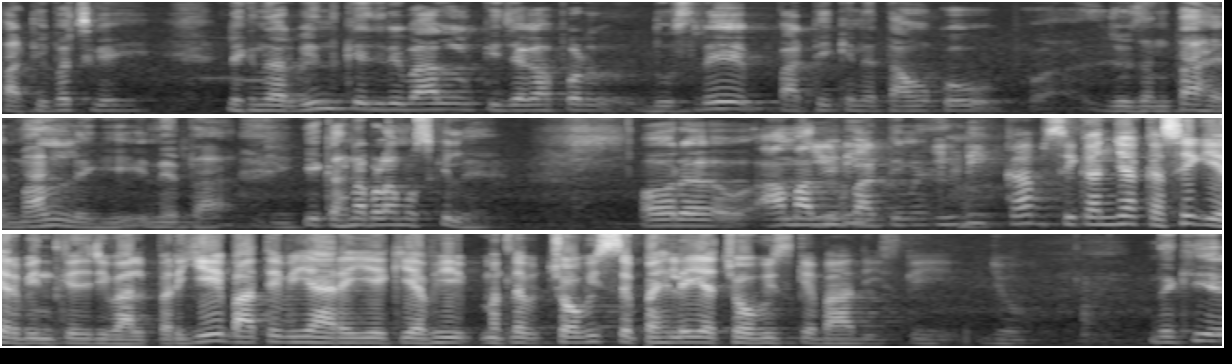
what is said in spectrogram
पार्टी बच गई। लेकिन अरविंद केजरीवाल की जगह पर दूसरे पार्टी के नेताओं को जो जनता है मान लेगी नेता ये कहना बड़ा मुश्किल है। और आम आदमी पार्टी में ईडी कब शिकंजा कसेगी अरविंद केजरीवाल पर? ये बातें भी आ रही है कि अभी मतलब 24 से पहले या 24 के बाद इसकी जो देखिए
